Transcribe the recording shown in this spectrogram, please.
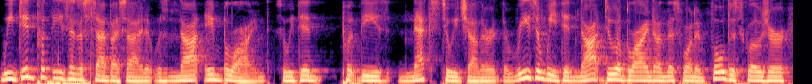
we did put these in a side by side. It was not a blind, so we did put these next to each other. The reason we did not do a blind on this one, in full disclosure,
